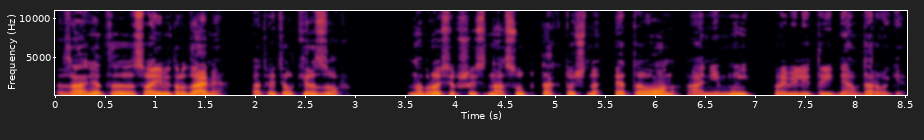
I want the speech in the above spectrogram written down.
«Занят э, своими трудами», — ответил Кирзов. Набросившись на суп, так точно это он, а не мы, провели три дня в дороге.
